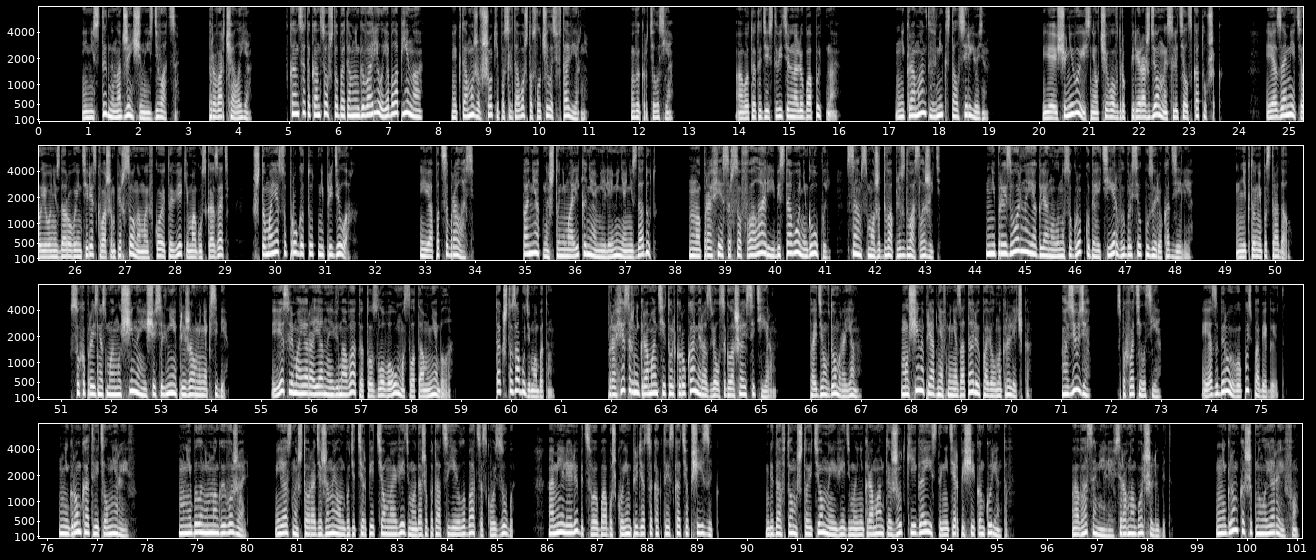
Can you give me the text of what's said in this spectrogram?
«И не стыдно над женщиной издеваться?» — проворчала я. В конце-то концов, что бы я там ни говорила, я была пьяна. И к тому же в шоке после того, что случилось в таверне. Выкрутилась я. А вот это действительно любопытно. Некромант вмиг стал серьезен. Я еще не выяснил, чего вдруг перерожденный слетел с катушек. Я заметил его нездоровый интерес к вашим персонам, и в кои-то веки могу сказать, что моя супруга тут не при делах. Я подсобралась. Понятно, что ни Малика, ни Амелия меня не сдадут. Но профессор Соф Валарий без того не глупый, сам сможет два плюс два сложить. Непроизвольно я глянула на сугроб, куда Этьер выбросил пузырек от зелья. Никто не пострадал. Сухо произнес мой мужчина и еще сильнее прижал меня к себе. Если моя Раяна и виновата, то злого умысла там не было. Так что забудем об этом. Профессор некромантии только руками развел, соглашаясь с Этьером. Пойдем в дом, Раяна. Мужчина, приобняв меня за талию, повел на крылечко. «А Зюзя?» — спохватилась я. «Я заберу его, пусть побегает». Негромко ответил мне Рейв. Мне было немного его жаль. Ясно, что ради жены он будет терпеть темную ведьму и даже пытаться ей улыбаться сквозь зубы. Амелия любит свою бабушку, им придется как-то искать общий язык. Беда в том, что и темные ведьмы, и некроманты — жуткие эгоисты, не терпящие конкурентов. А вас, Амелия, все равно больше любит. Негромко шепнула я Рейфу.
